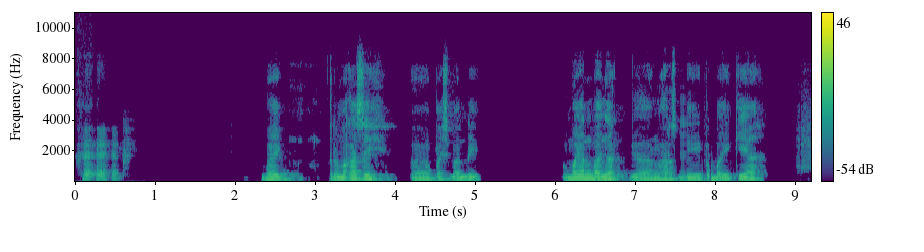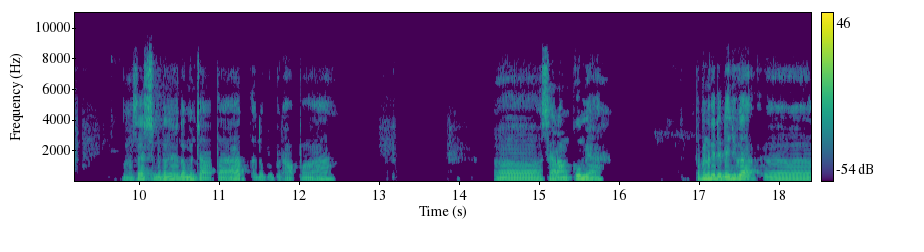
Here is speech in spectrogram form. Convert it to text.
Baik, terima kasih eh, Pak Isbandi. Lumayan banyak yang harus diperbaiki ya. Nah, saya sebenarnya sudah mencatat ada beberapa. Eh, saya rangkum ya. Tapi nanti Dede juga eh,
